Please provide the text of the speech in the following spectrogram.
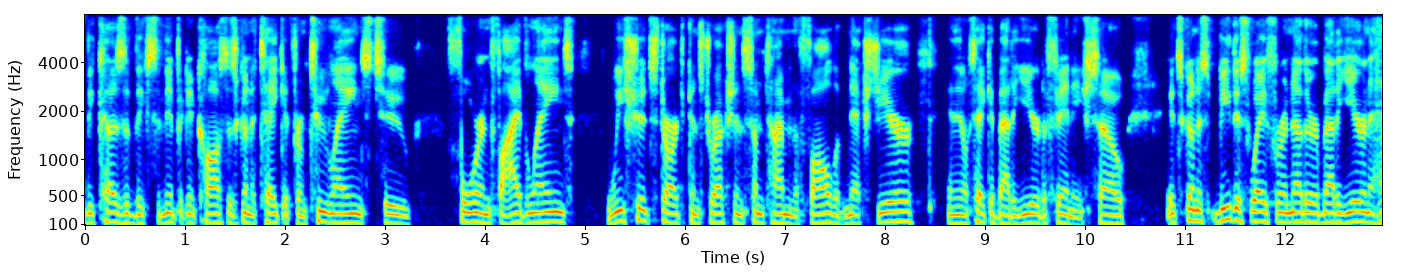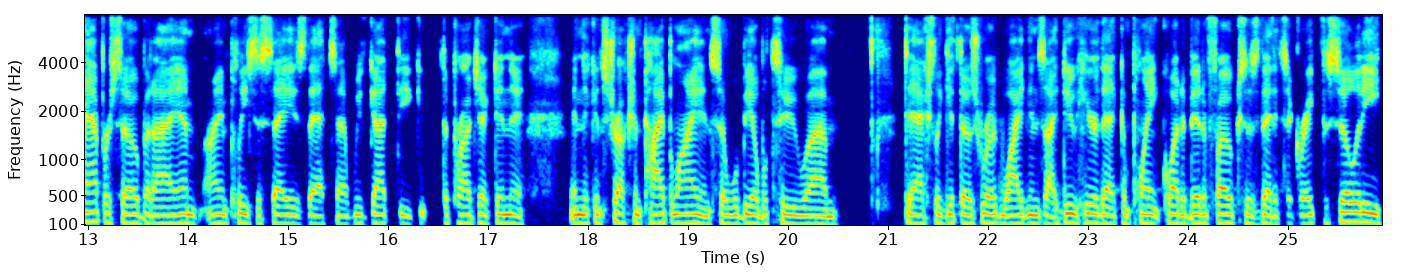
because of the significant cost, it's going to take it from two lanes to four and five lanes we should start construction sometime in the fall of next year, and it'll take about a year to finish. So it's going to be this way for another about a year and a half or so. But I am I am pleased to say is that uh, we've got the the project in the in the construction pipeline, and so we'll be able to. Um, to actually get those road widenings, I do hear that complaint quite a bit of folks is that it's a great facility.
